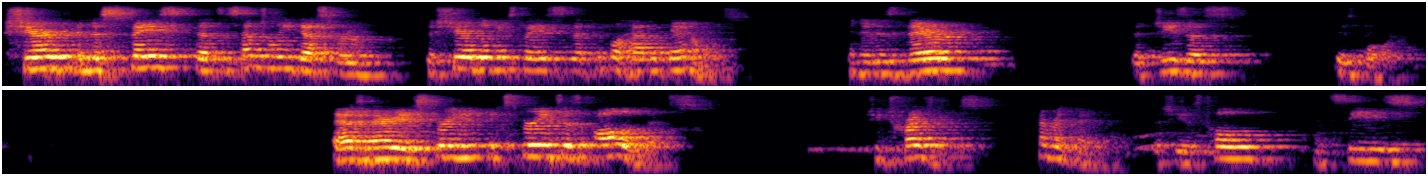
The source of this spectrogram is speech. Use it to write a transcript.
shared, in this space that's essentially a guest room, the shared living space that people have with animals. And it is there that Jesus is born. As Mary experiences all of this, she treasures everything that she is told and sees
